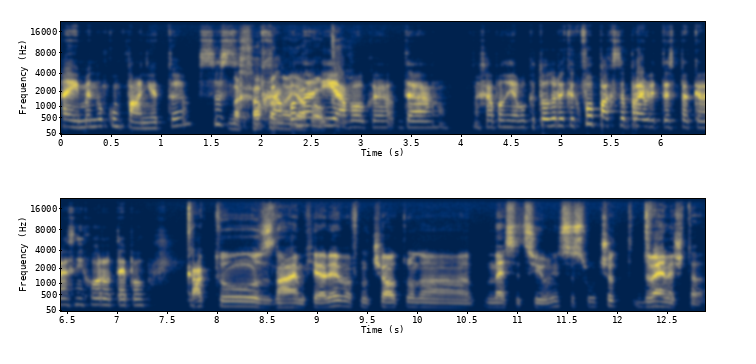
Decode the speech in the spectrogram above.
а именно компанията с Нахапана отхапана ябълка. ябълка. Да, нахапана ябълка. Тодоре, какво пак са правили те с прекрасни хора от Apple? Както знаем, Хере, в началото на месец юни се случат две неща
